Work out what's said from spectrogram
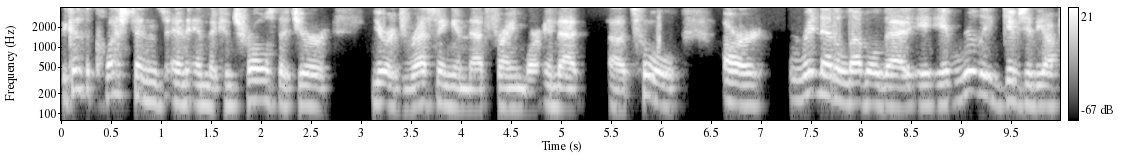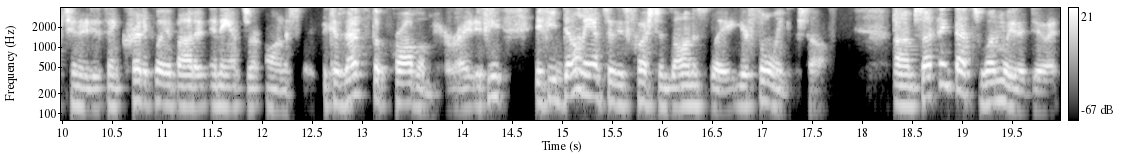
because the questions and, and the controls that you're you're addressing in that framework in that uh, tool are written at a level that it, it, really gives you the opportunity to think critically about it and answer honestly because that's the problem here right? If you if you don't answer these questions honestly you're fooling yourself. Um, so i think that's one way to do it.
